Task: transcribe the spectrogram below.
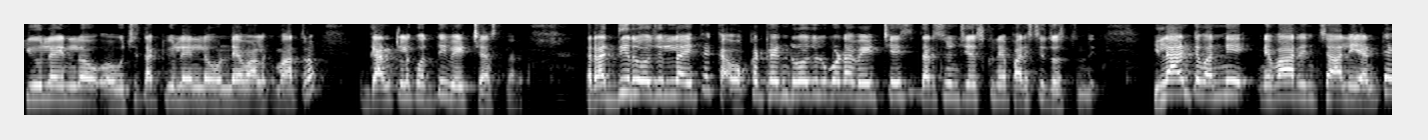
క్యూ లైన్లో ఉచిత క్యూ లైన్లో ఉండే వాళ్ళకి మాత్రం గంటల కొద్దీ వెయిట్ చేస్తున్నారు. రద్దీ రోజుల్లో అయితే ఒకటి రెండు రోజులు కూడా వెయిట్ చేసి దర్శనం చేసుకునే పరిస్థితి వస్తుంది. ఇలాంటివన్నీ నివారించాలి అంటే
